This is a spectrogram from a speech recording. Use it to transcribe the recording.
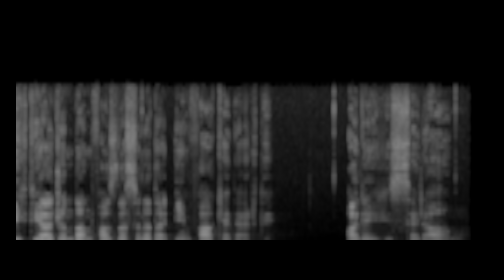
İhtiyacından fazlasını da infak ederdi. Aleyhisselam.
